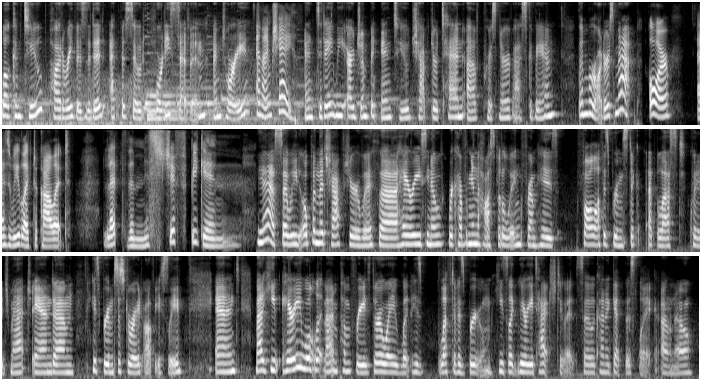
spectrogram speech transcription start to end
Welcome to Potter Revisited, episode 47. I'm Tori, And I'm Shay. and today we are jumping into chapter 10 of Prisoner of Azkaban, the Marauder's Map. Or, as we like to call it, let the mischief begin. Yeah, so we open the chapter with uh, Harry's, you know, recovering in the hospital wing from his fall off his broomstick at the last Quidditch match, and um, his broom's destroyed, obviously. And Mad- he, Harry won't let Madame Pomfrey throw away what his left of his broom. He's like very attached to it, so kind of get this like I don't know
